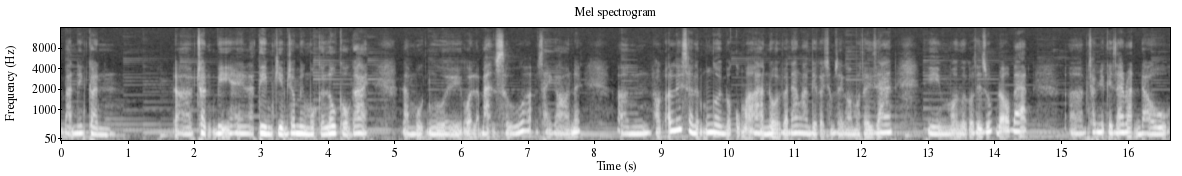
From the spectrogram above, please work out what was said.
bạn nên cần uh, chuẩn bị hay là tìm kiếm cho mình một cái local guy là một người gọi là bạn xứ ở Sài Gòn đấy um, hoặc at least là một người mà cũng ở Hà Nội và đang làm việc ở trong Sài Gòn một thời gian thì mọi người có thể giúp đỡ bạn uh, trong những cái giai đoạn đầu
